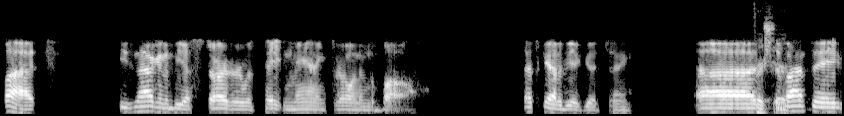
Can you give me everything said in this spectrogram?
But he's now going to be a starter with Peyton Manning throwing him the ball. That's got to be a good thing. Uh, For sure. Devonta,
